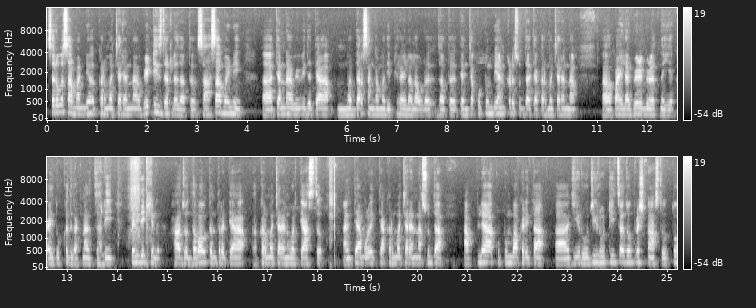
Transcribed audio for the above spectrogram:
सर्वसामान्य कर्मचाऱ्यांना वेटीस धरलं जातं. सहा सहा महिने त्यांना विविध त्या मतदारसंघामध्ये फिरायला लावलं जातं. त्यांच्या कुटुंबियांकडे सुद्धा त्या कर्मचाऱ्यांना पाहायला वेळ मिळत नाहीये. काही दुःखद घटना झाली तरी देखील हा जो दबाव तंत्र त्या कर्मचाऱ्यांवरती असतं. आणि त्यामुळे त्या कर्मचाऱ्यांना सुद्धा आपल्या कुटुंबाकरिता जी रोजीरोटीचा जो प्रश्न असतो तो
